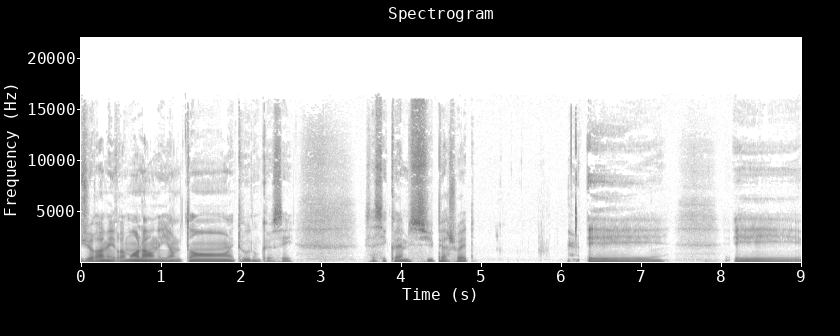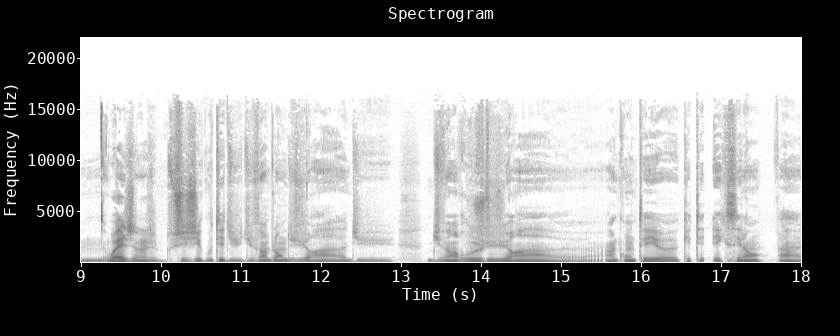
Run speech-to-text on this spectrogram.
Jura mais vraiment là en ayant le temps et tout donc euh, c'est ça c'est quand même super chouette. Et et ouais j'ai goûté du, vin blanc du Jura du du vin rouge du Jura, euh, un comté euh, qui était excellent. Enfin,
